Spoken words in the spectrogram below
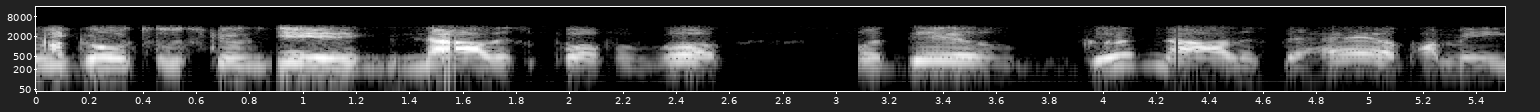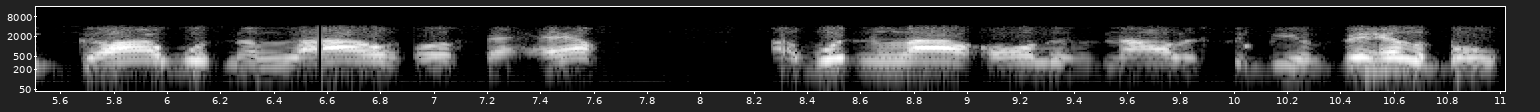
we go to school again, knowledge puffers up. But there's good knowledge to have. I mean, God wouldn't allow us to have I wouldn't allow all this knowledge to be available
